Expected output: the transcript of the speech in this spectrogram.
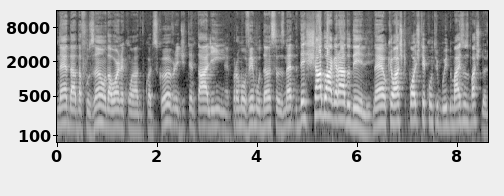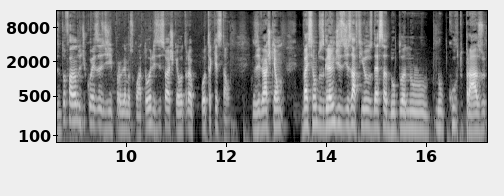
né, da, da fusão da Warner com a, com a Discovery, de tentar ali é, promover mudanças, né? Deixar do agrado dele, né? O que eu acho que pode ter contribuído mais nos bastidores. Não tô falando de coisas de problemas com atores, isso eu acho que é outra, outra questão. Inclusive, eu acho que é um, vai ser um dos grandes desafios dessa dupla no, no curto prazo.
